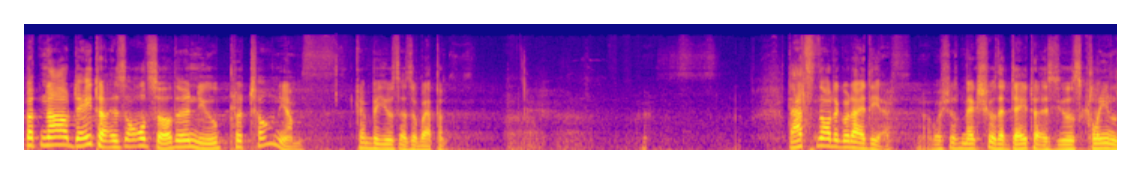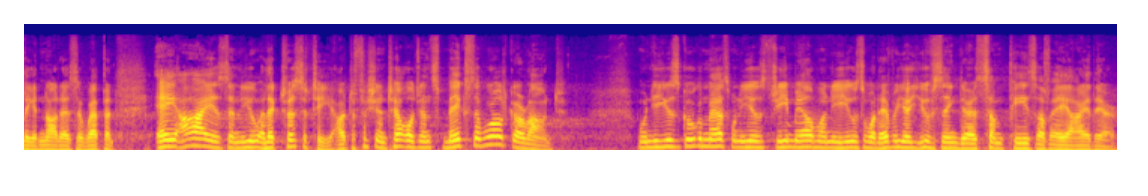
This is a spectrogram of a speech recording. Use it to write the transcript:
But now data is also the new plutonium. Can be used as a weapon. That's not a good idea. We should make sure that data is used cleanly and not as a weapon. AI is the new electricity. Artificial intelligence makes the world go round. When you use Google Maps, when you use Gmail, when you use whatever you're using, there's some piece of AI there.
